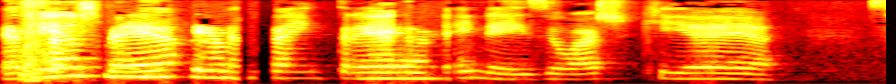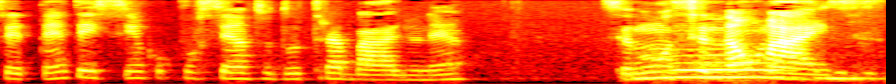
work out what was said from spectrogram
Essa mesmo fé, essa entrega, é... Né, Inês, eu acho que é 75% do trabalho, né? Se não, se não mais.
